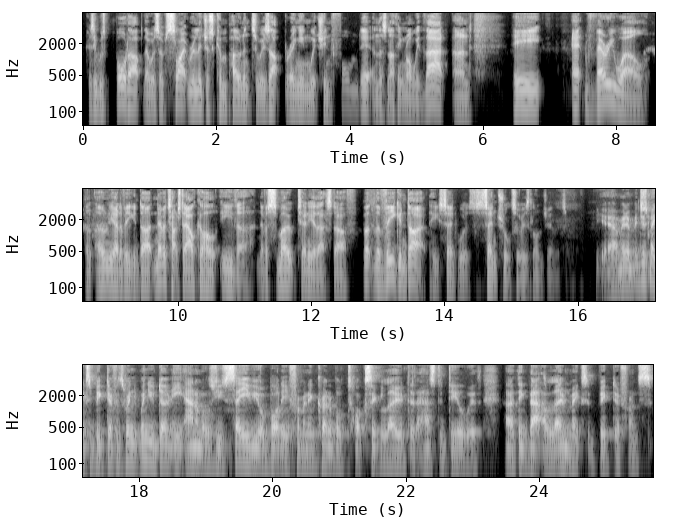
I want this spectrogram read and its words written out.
because he was brought up, there was a slight religious component to his upbringing, which informed it. And there's nothing wrong with that. And he ate very well and only had a vegan diet, never touched alcohol either, never smoked any of that stuff. But the vegan diet, he said, was central to his longevity. Yeah, I mean, it just makes a big difference when when you don't eat animals. You save your body from an incredible toxic load that it has to deal with. And I think that alone makes a big difference.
